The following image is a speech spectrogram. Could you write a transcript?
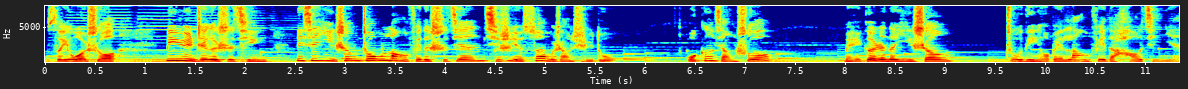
所以我说，命运这个事情，那些一生中浪费的时间其实也算不上虚度。我更想说，每个人的一生，注定有被浪费的好几年。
